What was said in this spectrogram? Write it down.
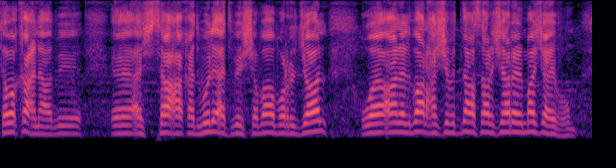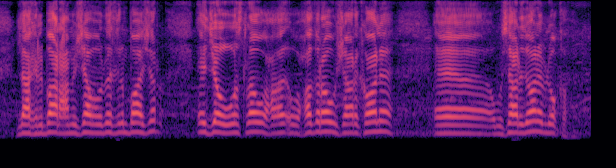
توقعنا بالساحه قد ملئت بالشباب والرجال وأنا البارحة شفت ناس صار شهرين ما شايفهم لكن البارحة من شافوا البث المباشر إجوا وصلوا وحضروا وشاركونا آه، ومساندونا بالوقفه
